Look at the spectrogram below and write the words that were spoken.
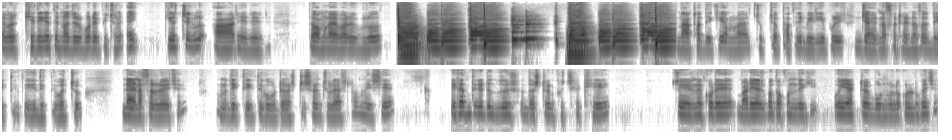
এবার খেতে খেতে নজর পড়ে পিছনে। এই, কি হচ্ছে এগুলো? আর এর। তো আমরা এবার এগুলো নাটা দেখে আমরা চুপচাপ তাড়াতাড়ি বেরিয়ে পড়ি। ডাইনোসর ডাইনোসর দেখতে দেখতে দেখতে পাচ্ছ ডাইনোসর রয়েছে। আমরা দেখতে দেখতে গোবরডাঙ্গা স্টেশন চলে আসলাম এসে। এখান থেকে একটু দুশো দশ টাকার ফুচকা খেয়ে ট্রেনে করে বাড়ি আসব তখন দেখি ওই একটা বনগুলো করে ঢুকেছে।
